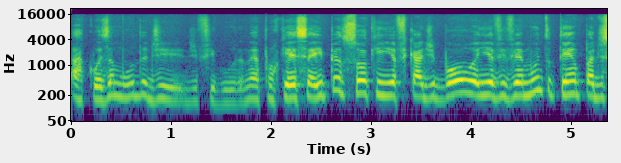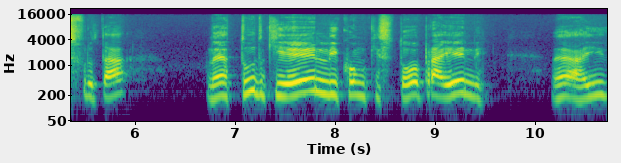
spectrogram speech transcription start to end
a, coisa muda de, de figura, né? porque esse aí pensou que ia ficar de boa, ia viver muito tempo para desfrutar né, tudo que ele conquistou para ele. Né? Aí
